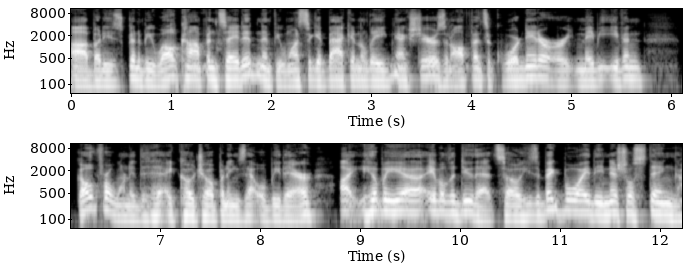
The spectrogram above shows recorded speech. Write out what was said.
uh, but he's going to be well compensated. And if he wants to get back in the league next year as an offensive coordinator, or maybe even go for one of the head coach openings that will be there, uh, he'll be uh, able to do that. So he's a big boy. The initial sting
